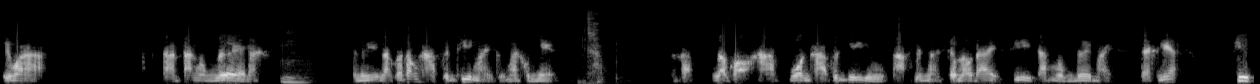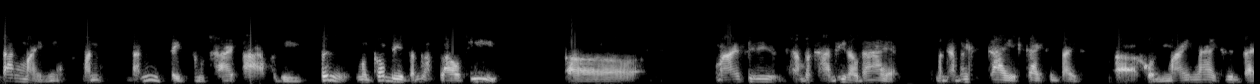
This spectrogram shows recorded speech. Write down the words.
ที่ว่า การตั้งลงเรื่อยนะอืมทีนี้เราก็ต้องหาพื้นที่ใหม่ถูกไหมคุณเนตครับนะครับ เราก็หาวนหาพื้นที่อยู่พักหนึ่งอะจนเราได้ที่ตั้งลงเรื่อยใหม่ แต่ทีเนี้ยที่ตั้งใหม่เนี่ย มัน นั้นติดอยู่ชายป่าพอดี ซึ่งมันก็ดีสำหรับเราที่ เอ่อ ไม้ที่สัมปทานที่เราได้อะมันทำให้ใกล้ใกล้ขึ้นไป เอ่อขนไม้ง่ายขึ้นแต่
